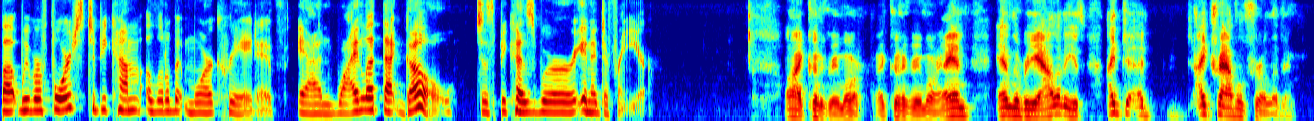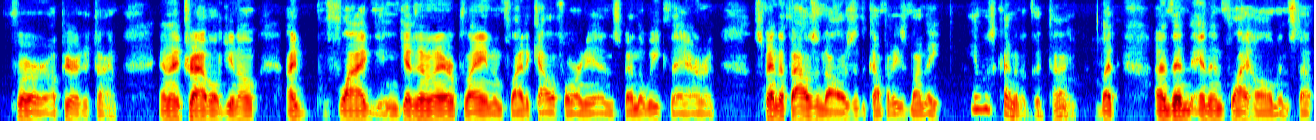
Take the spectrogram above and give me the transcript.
but we were forced to become a little bit more creative. And why let that go just because we're in a different year? Oh, I couldn't agree more. I couldn't agree more. And and the reality is, I I, I traveled for a living for a period of time, and I traveled. You know, I'd fly and get in an airplane and fly to California and spend the week there and spend a thousand dollars of the company's money. It was kind of a good time, but and then and then fly home and stuff.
